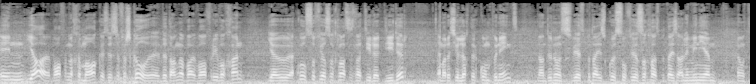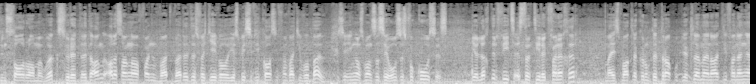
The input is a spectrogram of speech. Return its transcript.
en ja, waarvan hulle gemaak is, dis 'n verskil. Dit hang af waar, waarvoor jy wil gaan. Jou koolstofveelselglas is natuurlik duurder maar dis jou ligter komponent. Dan doen ons weet party is koolstofveelselglas, party is aluminium en ons doen staalrame ook. So dit dit hang alles hang af van wat wat dit is wat jy wil jou spesifikasie van wat jy wil bou. So Engelsman sal sê horses for courses. Jou ligter fiets is natuurlik vinniger, maar is makliker om te trap op jou klimme en daai tipe van dinge.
